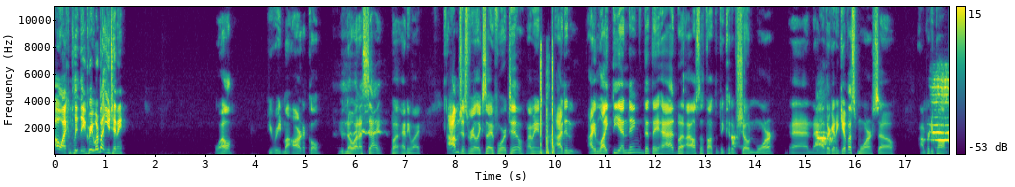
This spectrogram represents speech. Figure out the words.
Oh, I completely agree. What about you, Timmy? Well, if you read my article, you know what I say. But anyway, I'm just really excited for it too. I mean, I didn't. I liked the ending that they had, but I also thought that they could have shown more. And now they're gonna give us more, so I'm pretty pumped.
